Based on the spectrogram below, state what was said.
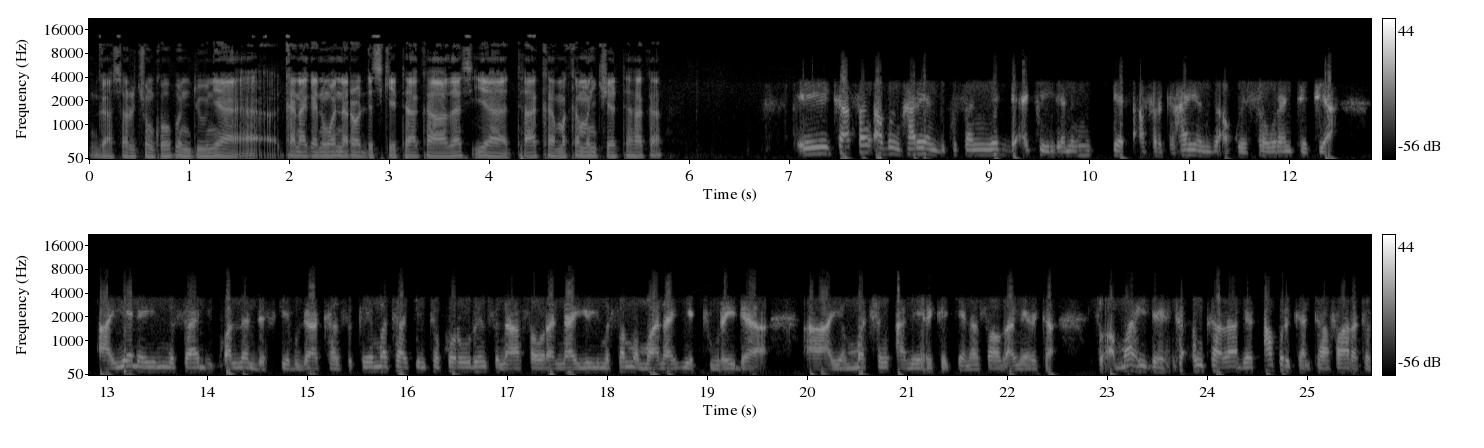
gasar cin kofin duniya kana ganin wannan rawar da suke takawa za su iya taka makamanciyar ta haka? Eh ka san abin har yanzu kusan yadda ake ganin afirka har yanzu akwai sauran tafiya. A yanayin misali ƙwallon da suke buga kansu kai matakin takwarorinsu na sauran nahiyoyi musamman ma nahiyar turai da yammacin america kenan south america. So amma idan ka ɗauka za ga afirkan ta fara ta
